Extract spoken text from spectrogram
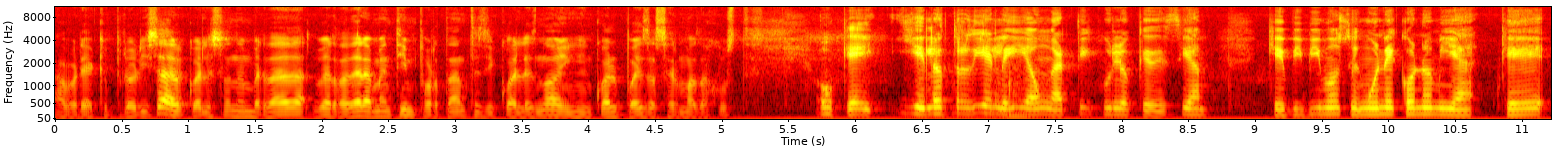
habría que priorizar cuáles son en verdad verdaderamente importantes y cuáles no, y en cuál puedes hacer más ajustes. Ok, y el otro día leía un artículo que decía que vivimos en una economía que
